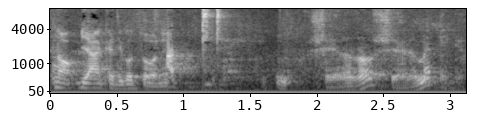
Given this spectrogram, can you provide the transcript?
No, bianche di cotone. No, se era rosse era meglio.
